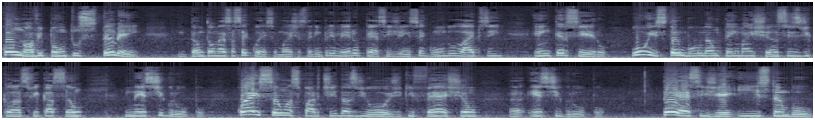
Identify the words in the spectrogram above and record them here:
com 9 pontos também. Então estão nessa sequência: Manchester em primeiro, PSG em segundo, Leipzig em terceiro. O Istambul não tem mais chances de classificação neste grupo. Quais são as partidas de hoje que fecham uh, este grupo? PSG e Istambul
